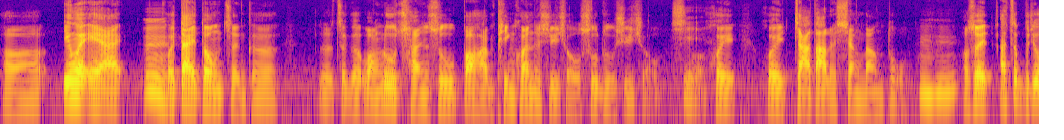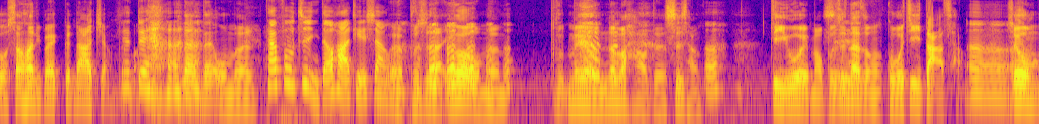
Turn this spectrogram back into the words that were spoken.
呃，因为 AI 嗯会带动整个呃这个网络传输，包含频宽的需求、速度需求是、呃、会。会加大的相当多，嗯哼，哦，所以啊，这不就我上上礼拜跟大家讲的吗？对啊，那那我们 他复制你的话贴上了，呃，不是啊，因为我们不没有那么好的市场地位嘛，不是那种国际大厂，嗯嗯，所以我们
